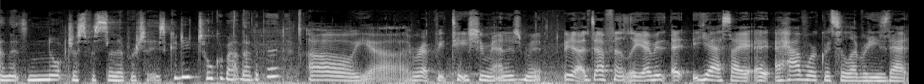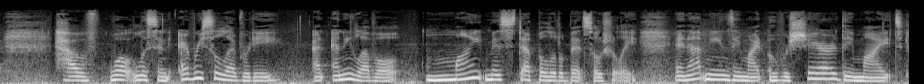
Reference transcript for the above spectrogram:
And it's not just for celebrities. Could you talk about that a bit? Oh, yeah. Reputation management. Yeah, definitely. I mean, uh, yes, I, I have worked with celebrities that have, well, listen, every celebrity at any level might misstep a little bit socially. And that means they might overshare, they might,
